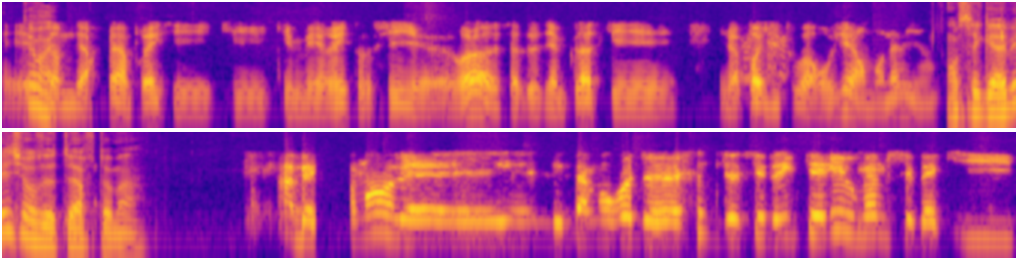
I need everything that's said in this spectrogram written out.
et. Tom Derpay après qui, qui, qui mérite aussi euh, voilà sa deuxième place qui il n'a pas du tout à rougir à mon avis. Hein. On s'est gavé sur The Turf, Thomas. Ah ben clairement les, les amoureux de, de Cédric Terry ou même ceux ben, qui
